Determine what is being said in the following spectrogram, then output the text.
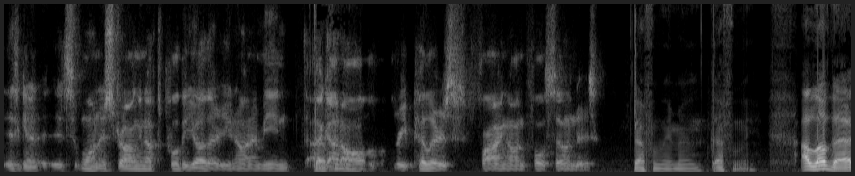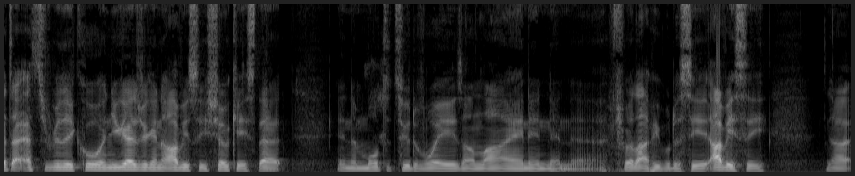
is gonna. It's one is strong enough to pull the other. You know what I mean? Definitely. I got all three pillars flying on full cylinders. Definitely, man. Definitely. I love that. That's, that's really cool. And you guys are going to obviously showcase that in a multitude of ways online and, and uh, for a lot of people to see it. Obviously, uh,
